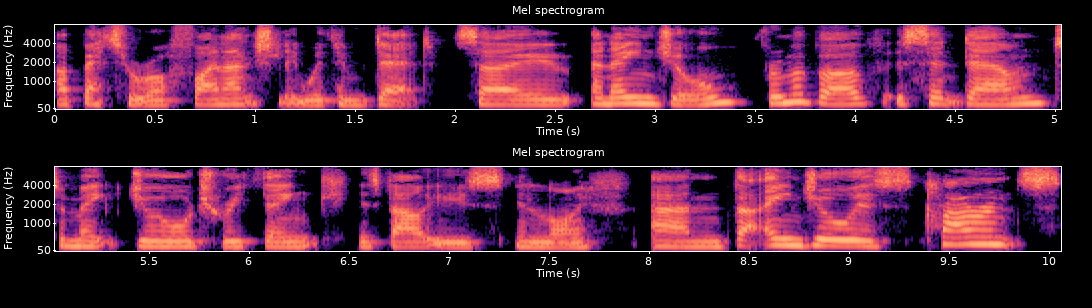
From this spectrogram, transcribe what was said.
are better off financially with him dead. So, an angel from above is sent down to make George rethink his values in life. And that angel is Clarence.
